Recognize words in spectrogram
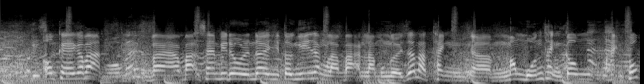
Ok các bạn. Và bạn xem video đến đây thì tôi nghĩ rằng là bạn là một người rất là thành uh, mong muốn thành công hạnh phúc.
